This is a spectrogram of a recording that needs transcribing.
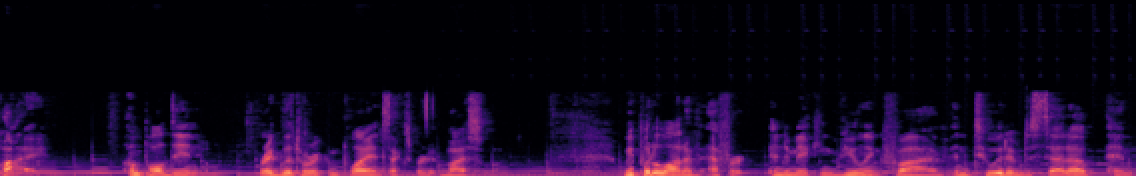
hi. I'm Paul Daniel, regulatory compliance expert at Vaisala. We put a lot of effort into making viewLinc 5 intuitive to set up and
